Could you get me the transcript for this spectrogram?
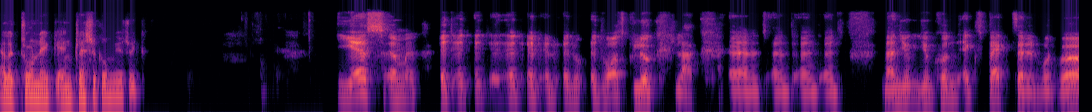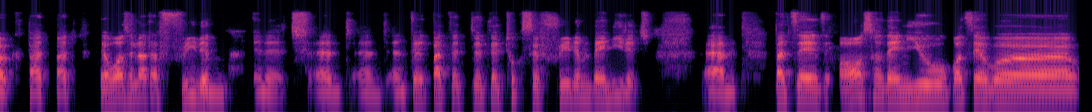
electronic and classical music? Yes, um, it, it, it, it, it, it, it was Glück, luck, and and and and then you, you couldn't expect that it would work, but but there was a lot of freedom in it, and and and they, but they, they, took the freedom they needed, um, but they also they knew what they were.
